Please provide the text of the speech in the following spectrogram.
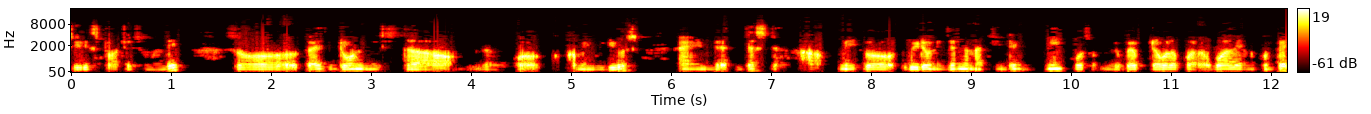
సిరీస్ స్టార్ట్ చేసామండి so guys don't miss the coming videos and just మీకు వీడియో నిజంగా నచ్చింటే మీకోసం మీరు వెబ్ డెవలపర్ అవ్వాలి అనుకుంటే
